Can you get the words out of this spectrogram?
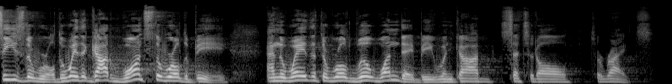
sees the world, the way that God wants the world to be, and the way that the world will one day be when God sets it all to rights.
